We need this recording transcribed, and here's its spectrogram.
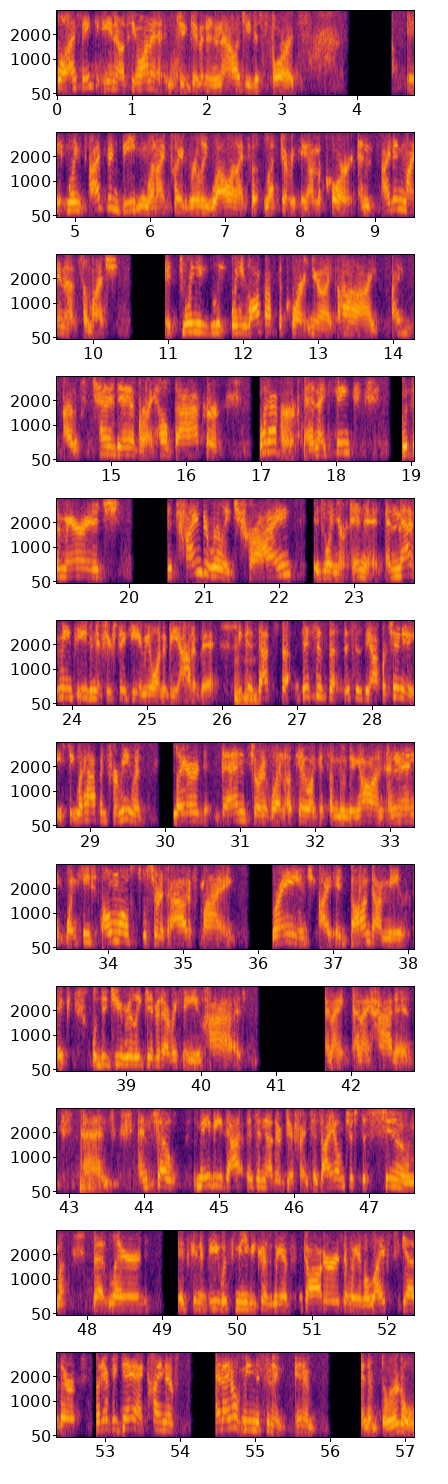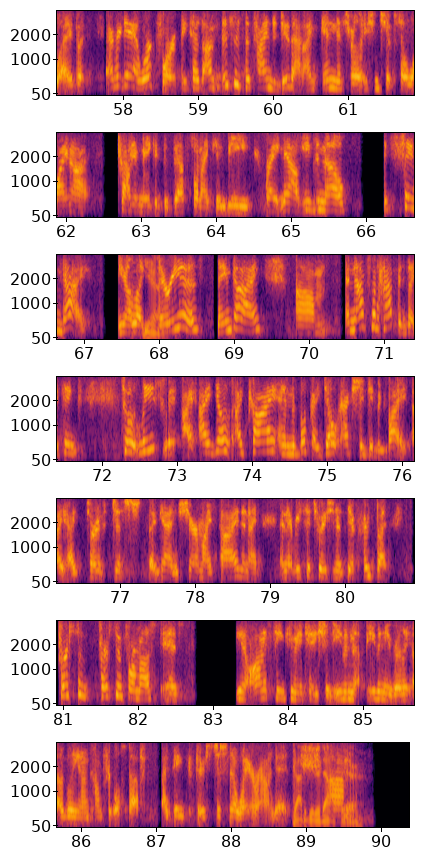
well, I think you know, if you want to give it an analogy to sports, it, when I've been beaten when I played really well and I put left everything on the court, and I didn't mind that so much. It's when you le- when you walk off the court and you're like, oh, I I I was tentative or I held back or whatever. And I think with a marriage, the time to really try is when you're in it, and that means even if you're thinking if you want to be out of it, because mm-hmm. that's the this is the this is the opportunity. See what happened for me was Laird then sort of went, okay, well I guess I'm moving on, and then when he almost was sort of out of my range, I it dawned on me like, well, did you really give it everything you had? and I and I hadn't. Hmm. And and so maybe that is another difference. Is I don't just assume that Laird is going to be with me because we have daughters and we have a life together. But every day I kind of, and I don't mean this in a in a in a brutal way, but every day I work for it because I'm. This is the time to do that. I'm in this relationship, so why not try to make it the best one I can be right now, even though it's the same guy. You know, like Yeah. there he is, same guy, um, and that's what happens. I think. So at least I, I don't. I try, and in the book I don't actually give advice. I, I sort of just again share my side, and I and every situation is different. But first, and, first and foremost is you know honesty and communication. Even the, even the really ugly and uncomfortable stuff. I think there's just no way around it. Got to get it out Um, there.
